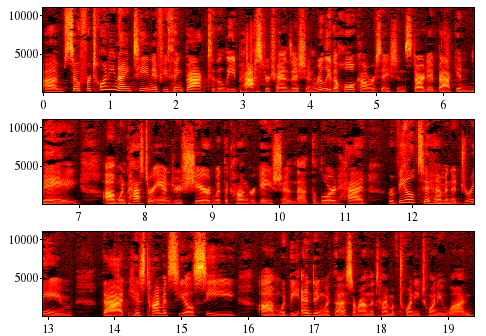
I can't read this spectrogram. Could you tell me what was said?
Um, so for 2019, if you think back to the lead pastor transition, really the whole conversation started back in May um, when Pastor Andrew shared with the congregation that the Lord had revealed to him in a dream that his time at CLC um, would be ending with us around the time of 2021.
